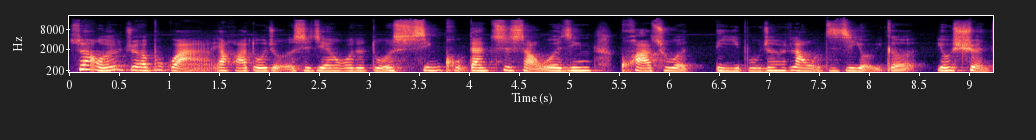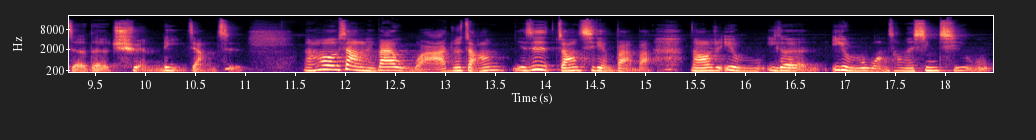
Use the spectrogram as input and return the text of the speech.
虽然我就觉得不管要花多久的时间或者多辛苦，但至少我已经跨出了第一步，就是让我自己有一个有选择的权利这样子。然后上礼拜五啊，就早上也是早上七点半吧，然后就一如一个一如往常的星期五，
